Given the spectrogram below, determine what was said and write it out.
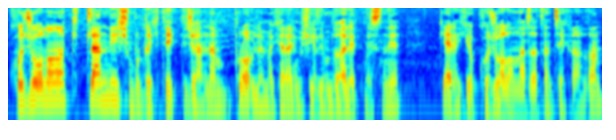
Koca olana kilitlendiği için buradaki tekli cehennem probleme herhangi bir şekilde müdahale etmesini gerek yok. Koca olanlar zaten tekrardan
